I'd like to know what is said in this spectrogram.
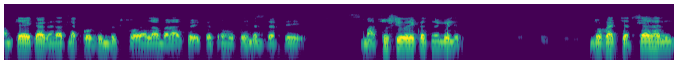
आमच्या एका घरातल्या कौटुंबिक सोहळ्याला बराच वेळ एकत्र होते. नंतर ते मातोश्रीवर एकत्र गेले. दोघात चर्चा झाली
